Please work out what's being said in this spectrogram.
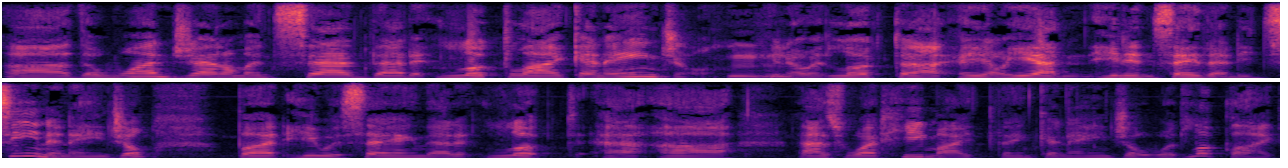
uh, the one gentleman said that it looked like an angel. You know, it looked. Uh, you know, he hadn't. He didn't say that he'd seen an angel, but he was saying that it looked uh, uh, as what he might think an angel would look like.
